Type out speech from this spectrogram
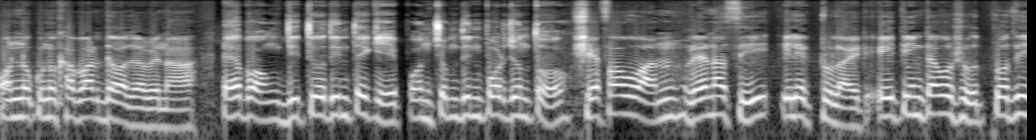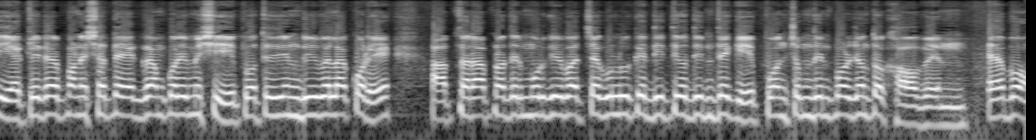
অন্য কোনো খাবার দেওয়া যাবে না। এবং দ্বিতীয় দিন থেকে পঞ্চম দিন পর্যন্ত শেফা ওয়ান রেনাসি ইলেকট্রোলাইট এই তিনটা ওষুধ প্রতি এক লিটার পানির সাথে এক গ্রাম করে মিশিয়ে প্রতিদিন দুই বেলা করে আপনারা আপনাদের মুরগির বাচ্চাগুলোকে দ্বিতীয় দিন থেকে পঞ্চম দিন পর্যন্ত খাওয়াবেন। এবং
